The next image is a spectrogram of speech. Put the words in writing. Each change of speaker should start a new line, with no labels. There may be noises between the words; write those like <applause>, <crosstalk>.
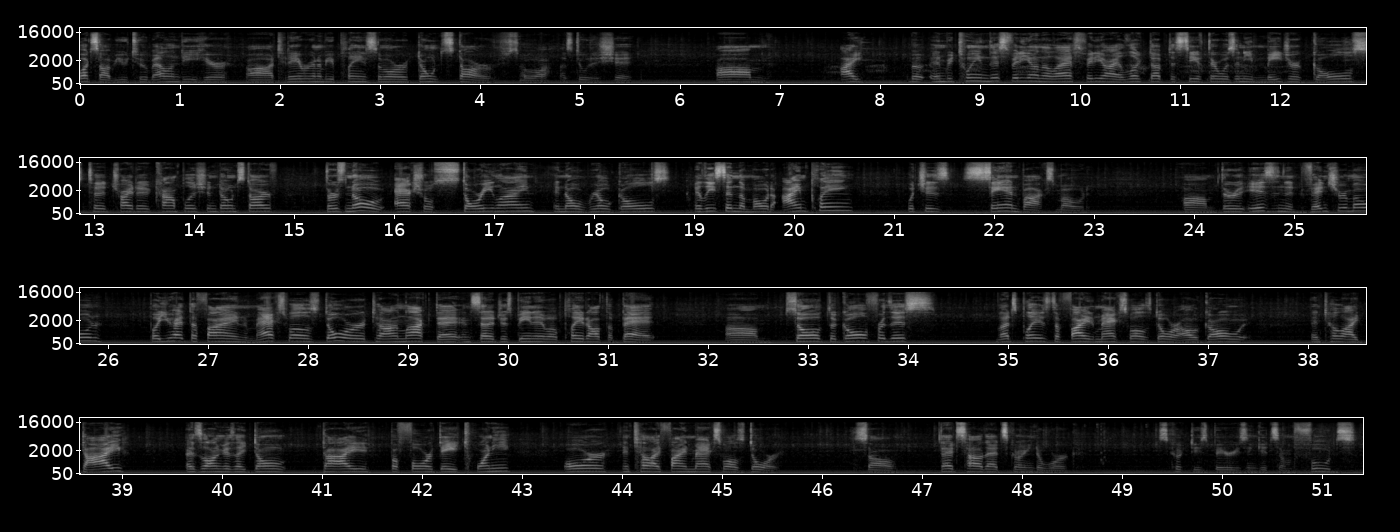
What's up YouTube, LND here. Uh, today we're going to be playing some more Don't Starve, so uh, let's do this shit. Um, I, in between this video and the last video, I looked up to see if there was any major goals to try to accomplish in Don't Starve. There's no actual storyline and no real goals, at least in the mode I'm playing, which is sandbox mode. Um, there is an adventure mode, but you had to find Maxwell's door to unlock that instead of just being able to play it off the bat. Um, so the goal for this Let's Play is to find Maxwell's door. I'll go until I die, as long as I don't die before day 20, or until I find Maxwell's door. So, that's how that's going to work. Let's cook these berries and get some foods.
